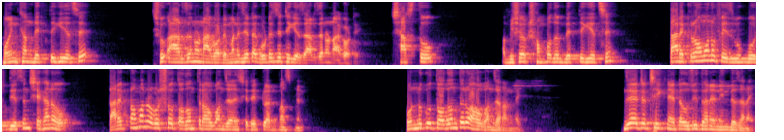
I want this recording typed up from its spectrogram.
মঈন খান দেখতে গিয়েছে আর যেন না ঘটে। মানে যেটা ঘটেছে ঠিক আছে, আর যেন না ঘটে। স্বাস্থ্য বিষয়ক সম্পাদক দেখতে গিয়েছে। তারেক রহমানও ফেসবুক পোস্ট দিয়েছেন, সেখানেও তারেক রহমানের অবশ্য তদন্তের আহ্বান জানিয়েছে, এটা একটু অ্যাডভান্সমেন্ট অন্য কেউ তদন্তেরও আহ্বান জানান নাই। যে এটা ঠিক না, এটা উচিত হয় না, নিন্দা জানাই।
